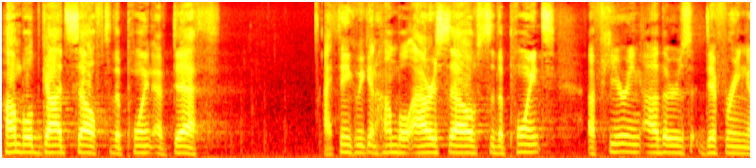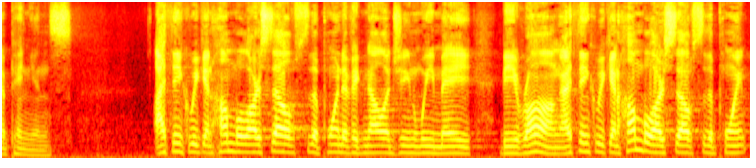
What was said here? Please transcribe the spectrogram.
humbled God's self to the point of death, I think we can humble ourselves to the point of hearing others' differing opinions. I think we can humble ourselves to the point of acknowledging we may be wrong. I think we can humble ourselves to the point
